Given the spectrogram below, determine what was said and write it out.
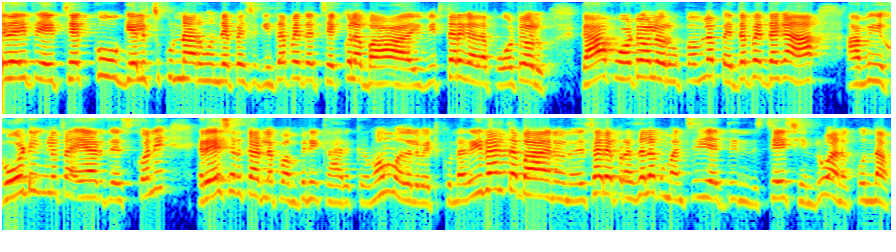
ఏదైతే చెక్కు గెలుచుకున్నారు అని చెప్పేసి ఇంత పెద్ద చెక్కుల బా ఇవి ఇస్తారు కదా ఫోటోలు. ఆ ఫోటోల రూపంలో పెద్ద పెద్దగా అవి హోర్డింగ్లు తయారు చేసుకొని రేషన్ కార్డుల పంపిణీ కార్యక్రమం మొదలు పెట్టుకున్నారు ఇదంతా బాగానే ఉన్నది. సరే ప్రజలకు మంచి చేసిండ్రు అనుకుందాం.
